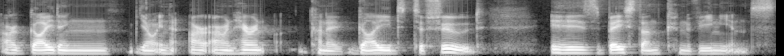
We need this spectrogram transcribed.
our guiding, you know, in our, our inherent kind of guide to food is based on convenience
